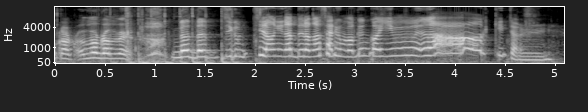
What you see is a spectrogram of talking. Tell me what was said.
어머가메 어머가메 나나 지금 지영이가 들어가 사료 먹은 거임. 아, 기절.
